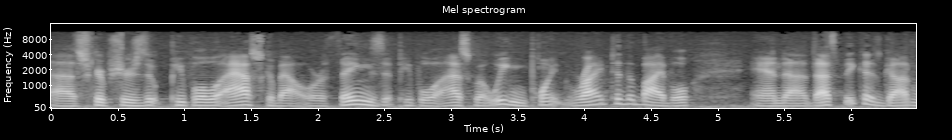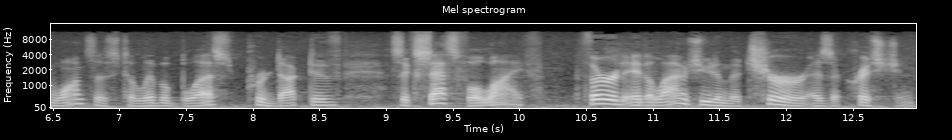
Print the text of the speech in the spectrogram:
Uh, scriptures that people will ask about or things that people will ask about. We can point right to the Bible, and that's because God wants us to live a blessed, productive, successful life. Third, it allows you to mature as a Christian.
